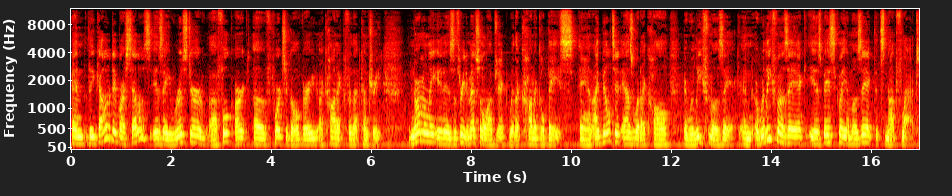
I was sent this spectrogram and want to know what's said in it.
and the Galo de Barcelos is a rooster uh, folk art of Portugal, very iconic for that country. Normally it is a three-dimensional object with a conical base, and I built it as what I call a relief mosaic. And a relief mosaic is basically a mosaic that's not flat.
